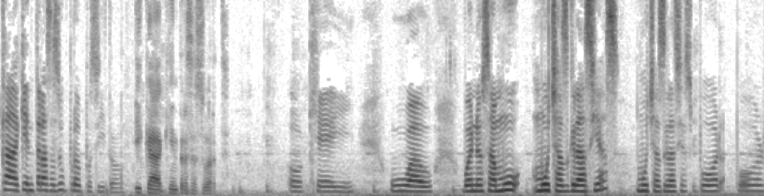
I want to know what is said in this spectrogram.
Cada quien traza su propósito. Y cada quien traza su arte. Ok, wow. Bueno, Samu, muchas gracias. Muchas gracias por, por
